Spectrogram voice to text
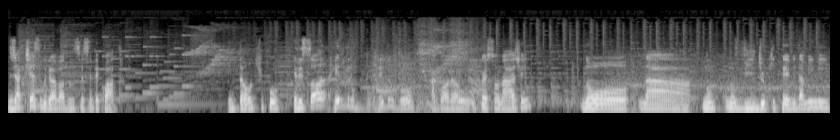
já tinha sido gravado no 64. Então, tipo, ele só redublou, redublou agora o, o personagem no, na, no, no vídeo que teve da Mimi.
